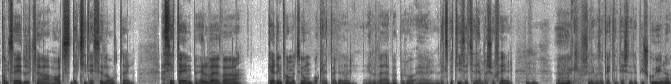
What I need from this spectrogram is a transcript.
konsedelt Orts decidesse Lotel. A si temp elveva quelle informazione o quel parere, el aveva però eh, l'expertise che dem la chauffeur, Mm -hmm. eh, se devo sapere in testa de piscuina,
